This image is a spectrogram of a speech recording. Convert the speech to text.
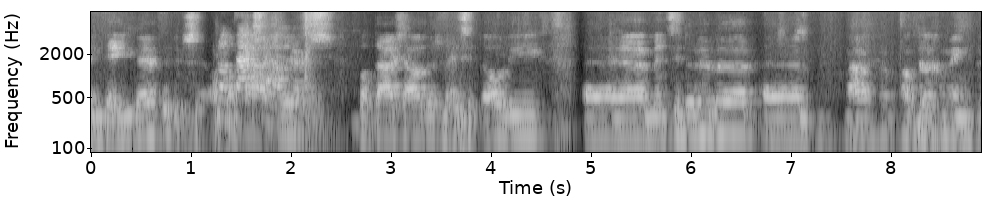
in Delhi werkten, dus eh, Plantagehouders. Plantagehouders, mensen in de olie, eh, mensen in de rubber. eh, Maar ook de gemeente.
